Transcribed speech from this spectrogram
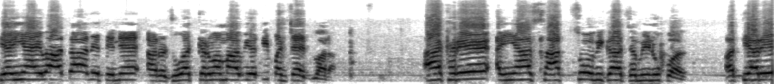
તે અહીંયા આવ્યા હતા અને તેને આ રજૂઆત કરવામાં આવી હતી પંચાયત દ્વારા. આખરે અહીંયા સાતસો વીઘા જમીન ઉપર અત્યારે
